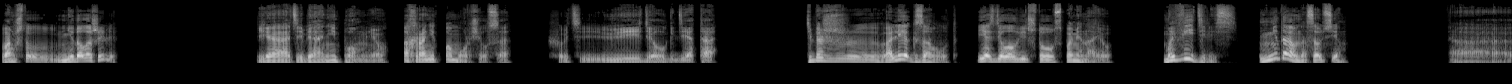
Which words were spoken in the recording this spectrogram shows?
Вам что, не доложили? Я тебя не помню. Охранник поморщился. Хоть и видел где-то. Тебя же Олег зовут. Я сделал вид, что вспоминаю. Мы виделись. Недавно совсем. А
